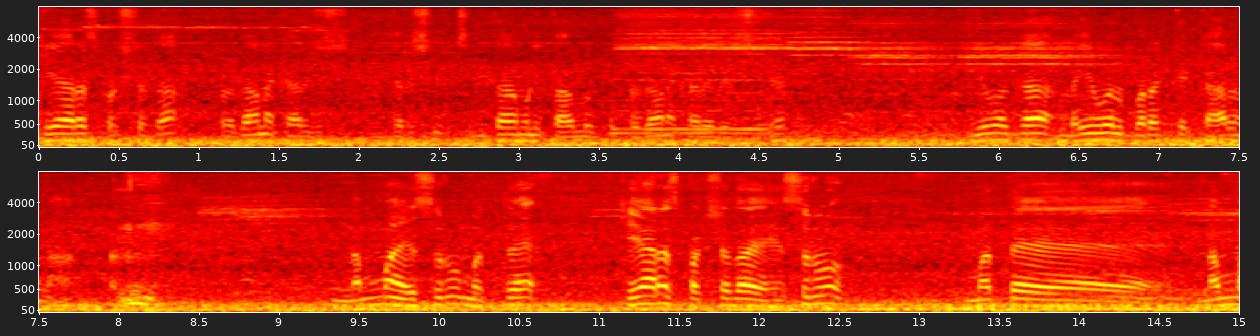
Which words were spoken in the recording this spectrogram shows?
ಕೆ ಆರ್ ಎಸ್ ಪಕ್ಷದ ಪ್ರಧಾನ ಕಾರ್ಯದರ್ಶಿ, ಚಿಂತಾಮಣಿ ತಾಲೂಕು ಪ್ರಧಾನ ಕಾರ್ಯದರ್ಶಿಗೆ ಇವಾಗ ಲೈವಲ್ ಬರೋಕ್ಕೆ ಕಾರಣ ನಮ್ಮ ಹೆಸರು ಮತ್ತು ಕೆ ಆರ್ ಎಸ್ ಪಕ್ಷದ ಹೆಸರು ಮತ್ತು ನಮ್ಮ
